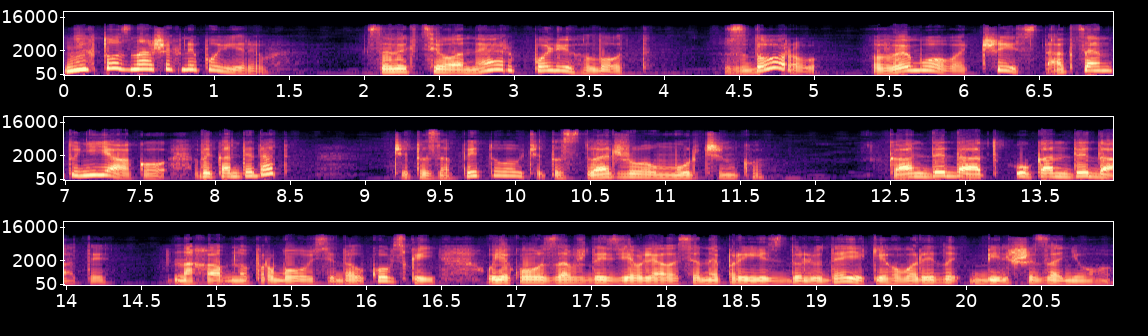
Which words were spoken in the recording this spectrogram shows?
Ніхто з наших не повірив. Селекціонер поліглот. Здорово! Вимова чиста, акценту ніякого. Ви кандидат? Чи то запитував, чи то стверджував Мурченко. Кандидат у кандидати, нахабно промовив Сідалковський, у якого завжди з'являлася неприязнь до людей, які говорили більше за нього.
